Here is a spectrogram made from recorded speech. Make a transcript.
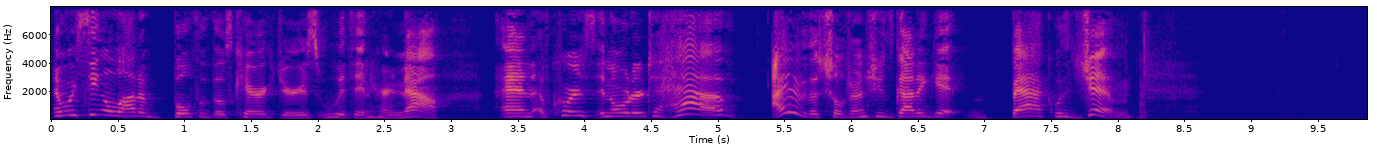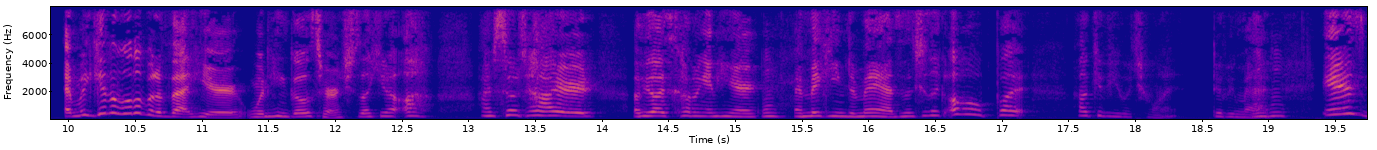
and we're seeing a lot of both of those characters within her now. And of course, in order to have either of those children, she's got to get back with Jim. And we get a little bit of that here when he goes to her and she's like, you know, oh, I'm so tired of you guys coming in here mm-hmm. and making demands. And then she's like, oh, but I'll give you what you want. Don't be mad. It is.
